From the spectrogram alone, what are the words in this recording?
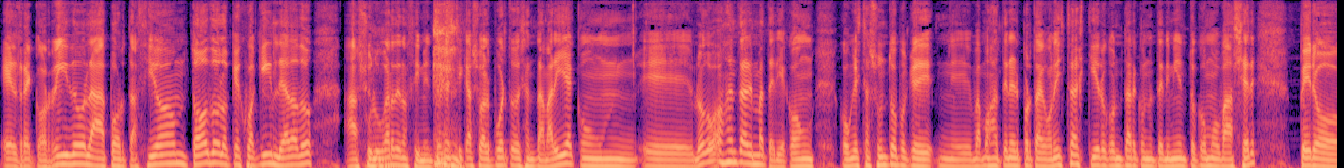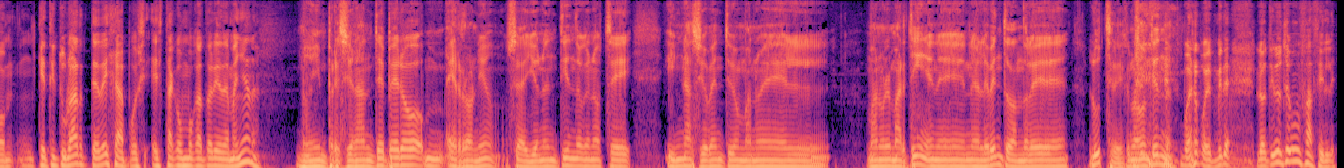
el recorrido, la aportación, todo lo que Joaquín le ha dado a su lugar de nacimiento, en este caso al puerto de Santa María, con eh, luego vamos a entrar en materia con, con este asunto porque eh, vamos a tener protagonistas, quiero contar con detenimiento cómo va a ser, pero ¿qué titular te deja pues esta convocatoria de mañana? No es impresionante, pero mm, erróneo. O sea, yo no entiendo que no esté Ignacio Bento y Manuel Manuel Martín en, en el evento dándole lustre, que no lo entiendo. bueno, pues mire, lo tiene usted muy fácil.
